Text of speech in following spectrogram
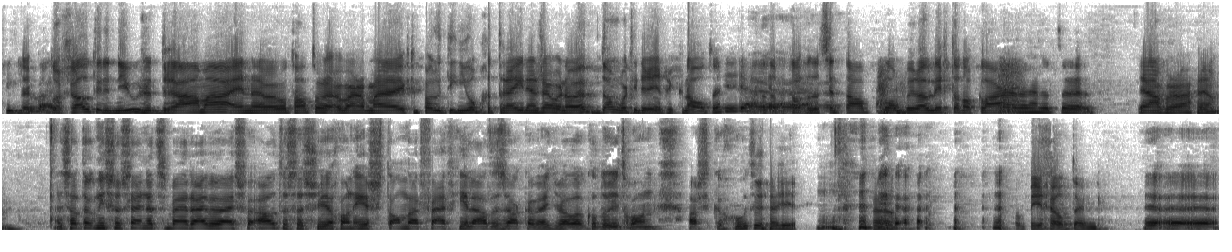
fiets er komt er groot in het nieuws, het drama. En uh, wat had er, waarom heeft de politiek niet opgetreden en zo. En dan, hup, dan wordt hij erin geknald. Hè? Ja, dat, ja, ja, dat Centraal Planbureau ligt dan al klaar. En dat, uh, de aanvraag, ja. Het zal het ook niet zo zijn dat ze bij een rijbewijs voor auto's, dat ze je gewoon eerst standaard vijf keer laten zakken, weet je wel. Ook al doe je het gewoon hartstikke goed. ja. Ja. Wat meer geld denk ja, uh,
